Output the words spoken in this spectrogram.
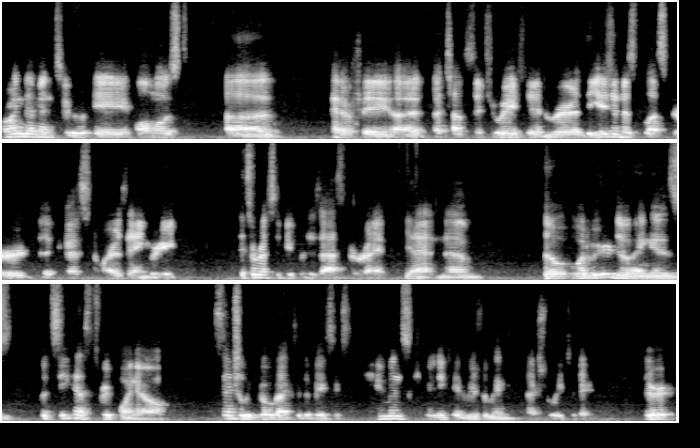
throwing them into a almost uh, kind of a, a, a, tough situation where the agent is flustered, the customer is angry. It's a recipe for disaster, right? Yeah. And um, so what we're doing is with CCaaS 3.0, essentially go back to the basics. Humans communicate visually and contextually today. There,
